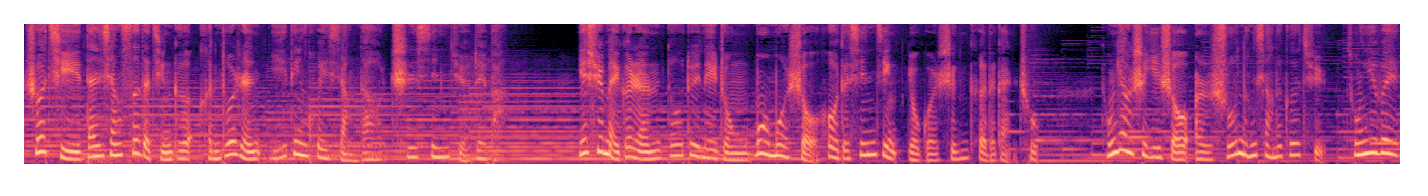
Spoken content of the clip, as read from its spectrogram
说起单相思的情歌，很多人一定会想到《痴心绝对》吧？也许每个人都对那种默默守候的心境有过深刻的感触。同样是一首耳熟能详的歌曲，从一位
